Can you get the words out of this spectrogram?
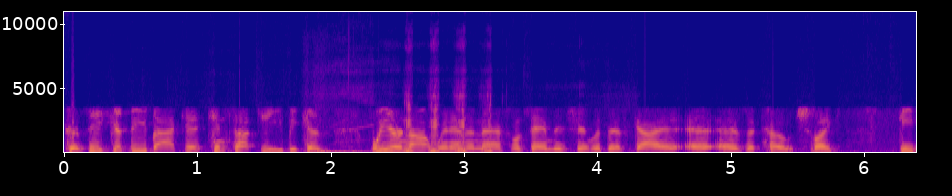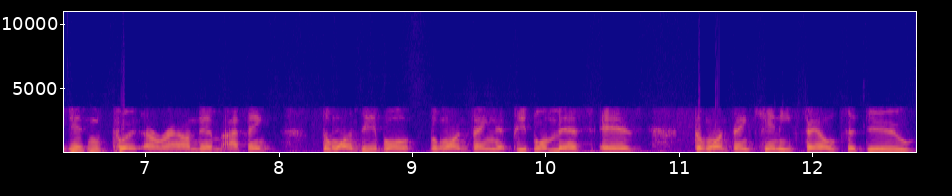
because he could be back at Kentucky because we are not winning a national championship with this guy a- as a coach. Like he didn't put around him. I think the one people, the one thing that people miss is the one thing Kenny failed to do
